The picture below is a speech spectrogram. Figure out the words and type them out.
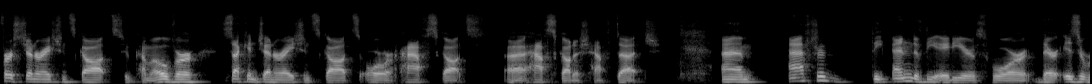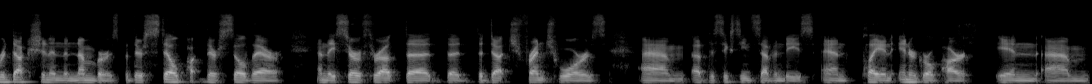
first generation Scots who come over, second generation Scots, or half Scots, uh, half Scottish, half Dutch. Um, after the end of the 80 years war there is a reduction in the numbers but they're still they're still there and they serve throughout the the, the dutch french wars um, of the 1670s and play an integral part in um,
